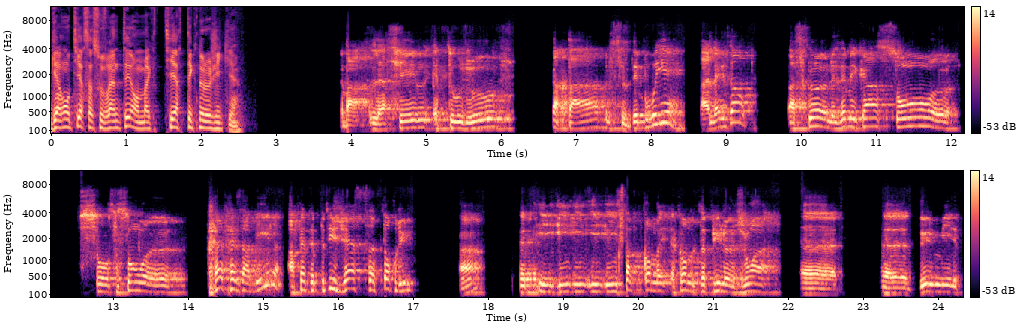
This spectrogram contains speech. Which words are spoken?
garantir sa souveraineté en matière technologique? Eh ben, la Chine est toujours capable de se débrouiller. Par l'exemple, parce que les Américains sont, euh, euh, très très habiles à faire des petits gestes tordus. Hein? Ils, ils, ils, sont comme, comme depuis le juin euh, 2000,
